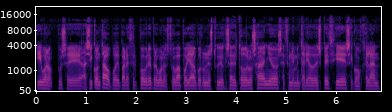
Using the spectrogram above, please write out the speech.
Y bueno, pues eh, así contado puede parecer pobre, pero bueno, esto va apoyado por un estudio que se hace todos los años, se hace un inventariado de especies, se congelan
